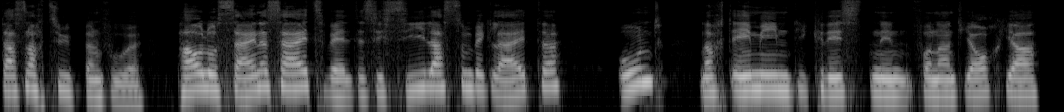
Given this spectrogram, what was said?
das nach Zypern fuhr. Paulus seinerseits wählte sich Silas zum Begleiter und, nachdem ihm die Christen von Antiochia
